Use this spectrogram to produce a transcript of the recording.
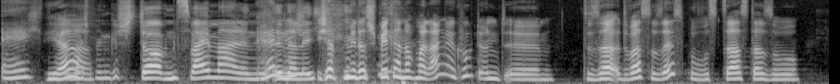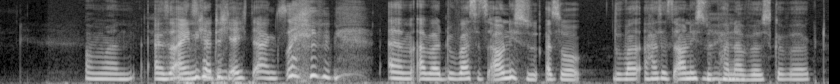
echt? Ja. Aber ich bin gestorben, zweimal in, innerlich. Ich habe mir das später nochmal angeguckt und ähm, du, sah, du warst so selbstbewusst, saß da so. oh Mann, also Ja, eigentlich hatte ich gut. echt Angst. ähm, aber du warst jetzt auch nicht so, also du war, hast jetzt auch nicht super Naja. nervös gewirkt.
